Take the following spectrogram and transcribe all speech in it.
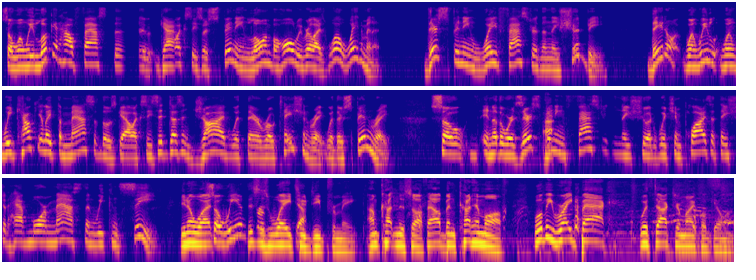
So when we look at how fast the, the galaxies are spinning, lo and behold, we realize, whoa, wait a minute, they're spinning way faster than they should be. They don't when we when we calculate the mass of those galaxies, it doesn't jive with their rotation rate, with their spin rate. So, in other words, they're spinning uh, faster than they should, which implies that they should have more mass than we can see. You know what? So we infer- this is way too yeah. deep for me. I'm cutting this off. Albin, cut him off. We'll be right back with Dr. Michael Guillen.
